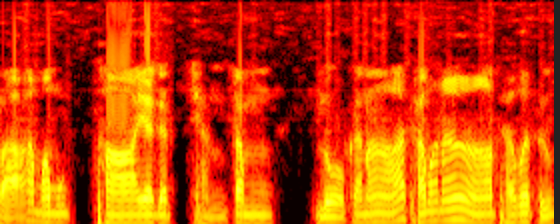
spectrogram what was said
राममुत् उत्थाय गच्छन्तम् लोकनाथमनाथवत्।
